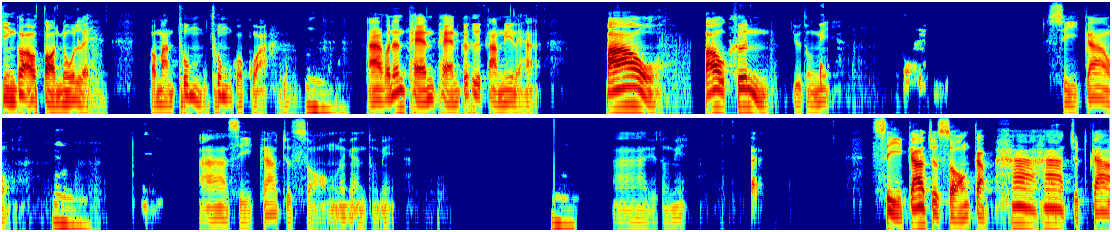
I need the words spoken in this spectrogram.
ริง ๆ ก็เอาตอนนู้นเลย ประมาณทุ่ม ทุ่มกว่าๆอืมอ่า เพราะฉะนั้นแผน แผนก็คือตามนี้เลยฮะเป้า เป้าขึ้น อยู่ตรงนี้สี่เก้าอืมอ่าสี่เก้าจุดสองแล้วกันตรงนี้ อืมอ่าอยู่ตรงนี้สี่เก้าจุดสองกับห้าห้าจุดเก้า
